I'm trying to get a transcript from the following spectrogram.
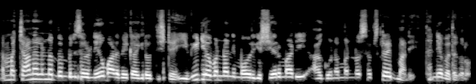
ನಮ್ಮ ಚಾನಲ್ ಅನ್ನು ಬೆಂಬಲಿಸಲು ನೀವು ಮಾಡಬೇಕಾಗಿರೋದಿಷ್ಟೇ. ಈ ವಿಡಿಯೋವನ್ನು ನಿಮ್ಮವರಿಗೆ ಶೇರ್ ಮಾಡಿ ಹಾಗೂ ನಮ್ಮನ್ನು ಸಬ್ಸ್ಕ್ರೈಬ್ ಮಾಡಿ. ಧನ್ಯವಾದಗಳು.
